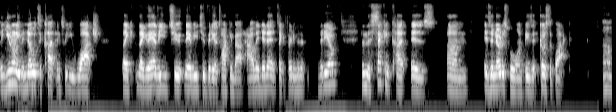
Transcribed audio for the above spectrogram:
Like you don't even know it's a cut until you watch. Like like they have a YouTube they have a YouTube video talking about how they did it. It's like a thirty minute video. Then the second cut is um is a noticeable one because it goes to black. Uh-huh.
